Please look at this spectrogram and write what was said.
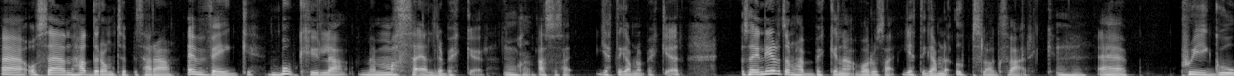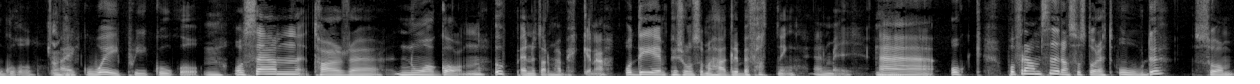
Eh, och sen hade de typ så här, en vägg, bokhylla med massa äldre böcker. Okej. Alltså så här, jättegamla böcker. Så en del av de här böckerna var då så här, jättegamla uppslagsverk. Eh, Pre-Google, like way pre-Google. Och sen tar eh, någon upp en av de här böckerna. Och det är en person som har högre befattning än mig. Eh, och på framsidan så står ett ord som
